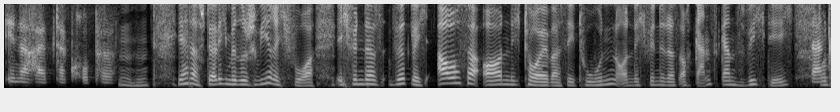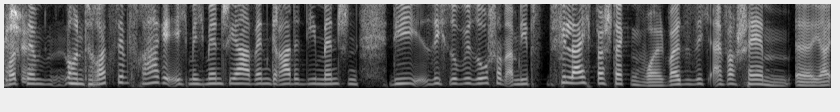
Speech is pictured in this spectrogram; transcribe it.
innerhalb der Gruppe. Mhm. Ja, das stelle ich mir so schwierig vor. Ich finde das wirklich außerordentlich toll, was Sie tun und ich finde das auch ganz, ganz wichtig. Und trotzdem, und trotzdem frage ich mich, Mensch, ja, wenn gerade die Menschen, die sich sowieso schon am liebsten vielleicht verstecken wollen, weil sie sich einfach schämen, äh, ja,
